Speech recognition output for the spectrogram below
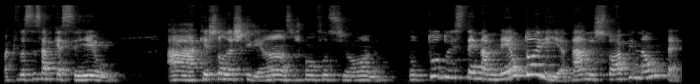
para que você sabe que é seu, a questão das crianças, como funciona. Então, tudo isso tem na mentoria, tá? No stop não tem.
